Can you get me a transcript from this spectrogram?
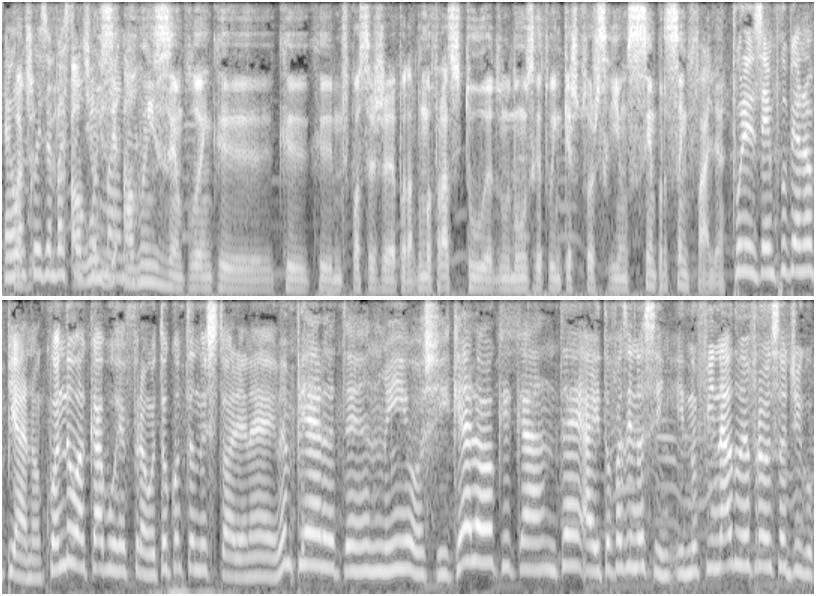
É uma Podes, coisa bastante algum, humana. algum exemplo em que, que, que nos possas apontar? Uma frase tua, de uma música tua em que as pessoas se riam sempre sem falha? Por exemplo, Piano Piano. Quando eu acabo o refrão, eu estou contando a história, né? Ven, piérdete en mí, o si quiero que cante. Aí estou fazendo assim. E no final do refrão eu só digo,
